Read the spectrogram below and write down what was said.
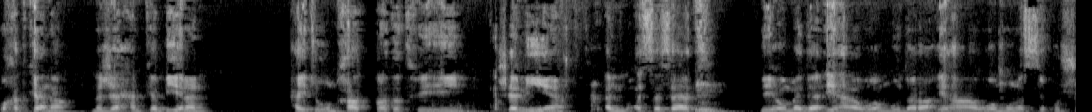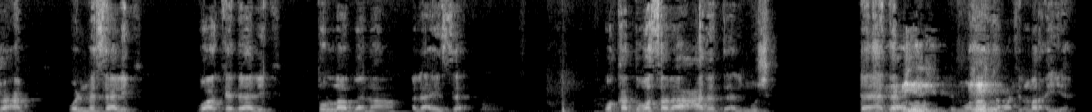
وقد كان نجاحا كبيرا حيث انخرطت فيه جميع المؤسسات بعمدائها ومدرائها ومنسق الشعب والمسالك وكذلك طلابنا الأعزاء. وقد وصل عدد المشاهدات المناظرات المرئية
